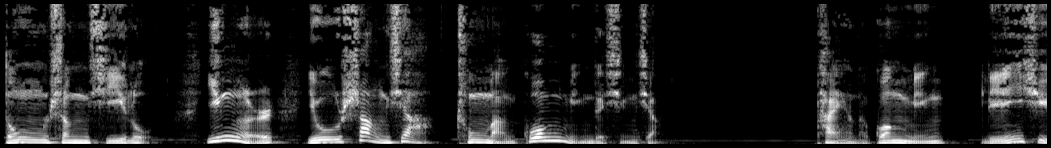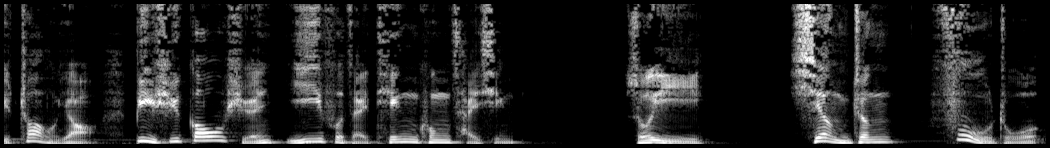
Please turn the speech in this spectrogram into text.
东升西落，因而有上下充满光明的形象。太阳的光明连续照耀，必须高悬依附在天空才行，所以象征附着。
